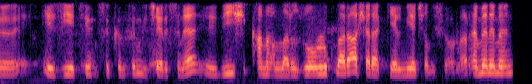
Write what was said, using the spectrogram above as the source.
e, eziyetin, sıkıntının içerisine e, değişik kanalları, zorlukları aşarak gelmeye çalışıyorlar. Hemen hemen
